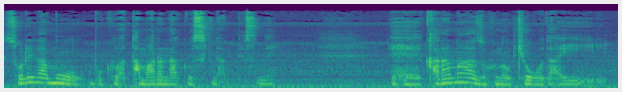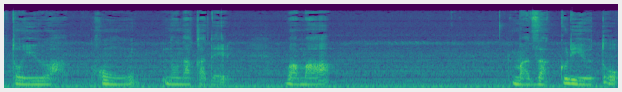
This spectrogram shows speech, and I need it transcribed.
それがもう僕はたまらなく好きなんですね。えー、カラマーゾフの兄弟という本の中ではまあ、まあ、ざっくり言うと、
